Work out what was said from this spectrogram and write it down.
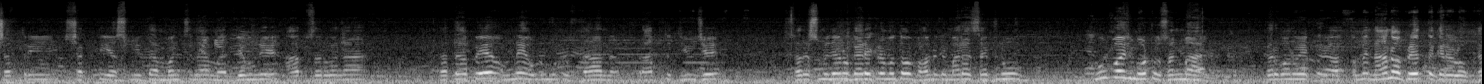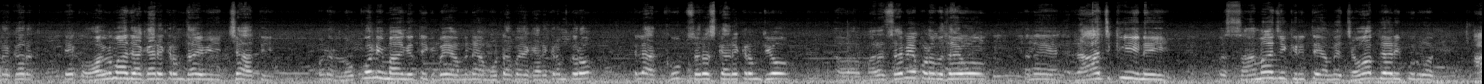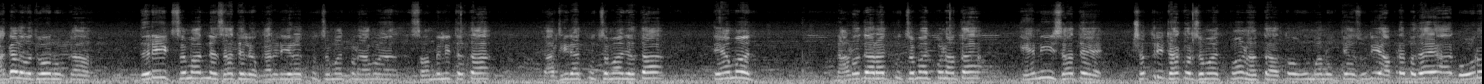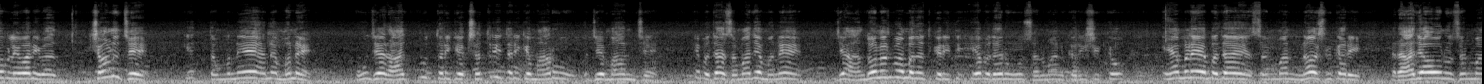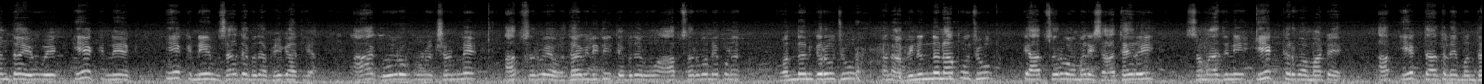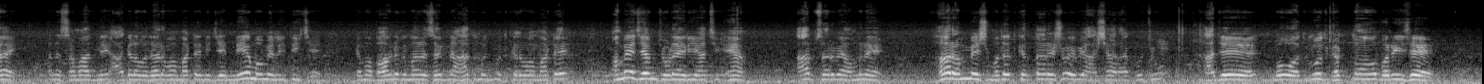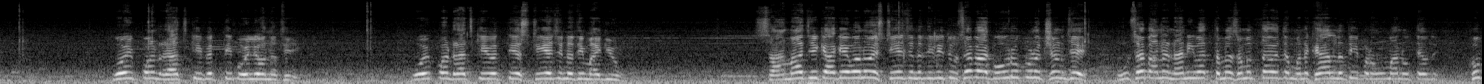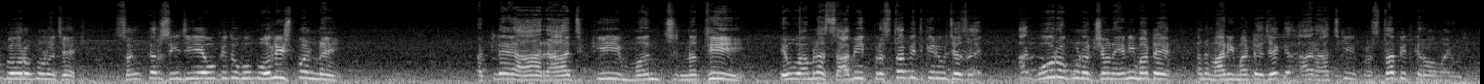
ક્ષત્રિય શક્તિ અસ્મિતા મંચના માધ્યમને આપ સર્વના પ્રતાપે અમને આવડું મોટું સ્થાન પ્રાપ્ત થયું છે. સરસ મજાનો કાર્યક્રમ હતો. ભાવનગર મહારાજ સાહેબનું ખૂબ જ મોટું સન્માન કરવાનો એક, અમે નાનો પ્રયત્ન કરેલો. ખરેખર એક હોલમાં જ આ કાર્યક્રમ થાય એવી ઈચ્છા હતી. પણ લોકોની માંગ હતી કે ભાઈ અમને આ મોટા પાયે કાર્યક્રમ કરો. એટલે આ ખૂબ સરસ કાર્યક્રમ થયો. મહારાજ સાહેબે પણ વધાવ્યો અને રાજકીય નહીં સામાજિક રીતે અમે જવાબદારીપૂર્વક આગળ વધવાનું કામ. દરેક સમાજને સાથે લો. કારણી રાજપૂત સમાજ પણ આમાં સામેલિત હતા, કાઠી રાજપૂત સમાજ હતા, તેમજ નાડોદા રાજપૂત સમાજ પણ હતા, એની સાથે ક્ષત્રિય ઠાકોર સમાજ પણ હતા. તો હું માનું ત્યાં સુધી આપણે બધાએ આ ગૌરવ લેવાની વાત ક્ષણ છે કે તમને અને મને, હું જે રાજપૂત તરીકે, ક્ષત્રિય તરીકે મારું જે માન છે, એ બધા સમાજે મને જે આંદોલનમાં મદદ કરી હતી, એ બધાનું હું સન્માન કરી શક્યો. એમણે બધાએ સન્માન ન સ્વીકારી. રાજાઓનું સન્માન થાય એવું એક એક ને એક નેમ સાથે બધા ભેગા થયા. આ ગૌરવપૂર્ણ ક્ષણને આપ સર્વે વધાવી લીધી. તે બદલ હું આપ સર્વને પણ વંદન કરું છું અને અભિનંદન આપું છું કે આપ સર્વ અમારી સાથે રહી. સમાજને એક કરવા માટે આપ એક તાતણે બંધાય અને સમાજને આગળ વધારવા માટેની જે નેમ અમે લીધી છે, એમાં ભાવનગર મહારાજ સાહેબના હાથ મજબૂત કરવા માટે અમે જેમ જોડાઈ રહ્યા છીએ એમ. આપ સર્વે અમને હર હંમેશ મદદ કરતા રહેશો એવી આશા રાખું છું. આજે બહુ અદ્ભુત ઘટનાઓ બની છે. કોઈ પણ રાજકીય વ્યક્તિ બોલ્યો નથી. કોઈ પણ રાજકીય વ્યક્તિએ સ્ટેજ નથી માગ્યું. સામાજિક આગેવાનોએ સ્ટેજ નથી લીધું. સાહેબ, આ ગૌરવપૂર્ણ ક્ષણ છે. હું સાહેબ, આને નાની વાત તમે સમજતા હોય તો મને ખ્યાલ નથી, પણ હું માનું તે ખૂબ ગૌરવપૂર્ણ છે. શંકરસિંહજીએ એવું કીધું હું બોલીશ પણ નહીં. એટલે આ રાજકીય મંચ નથી. એવું હમણાં સાબિત પ્રસ્થાપિત કર્યું છે સાહેબ. આ ગૌરવપૂર્ણ ક્ષણ એની માટે અને મારી માટે છે કે આ રાજકીય પ્રસ્થાપિત કરવામાં આવ્યું છે.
